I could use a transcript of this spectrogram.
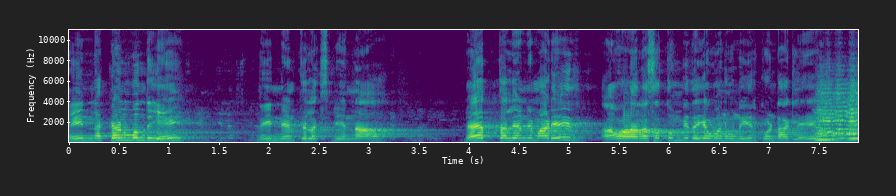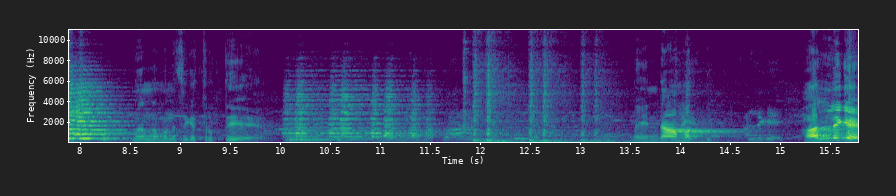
ನಿನ್ನ ಕಣ್ಮುಂದೆಯೇ ನೀನ್ ನೆಂಟಿ ಲಕ್ಷ್ಮಿಯನ್ನ ಬೇತ್ತಲೆಯನ್ನು ಮಾಡಿ ಅವಳ ರಸ ತುಂಬಿದ ಯೌವನವನ್ನು ಹೀರ್ಕೊಂಡಾಗ್ಲಿ ನನ್ನ ಮನಸ್ಸಿಗೆ ತೃಪ್ತಿ. ಅಲ್ಲಿಗೆ.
